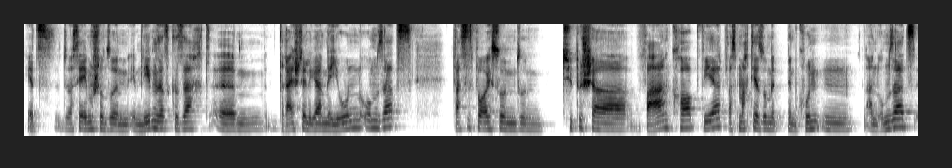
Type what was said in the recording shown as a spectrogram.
jetzt, du hast ja eben schon so im, im Nebensatz gesagt, ähm, dreistelliger Millionenumsatz. Was ist bei euch so ein, so ein typischer Warenkorbwert? Was macht ihr so mit einem Kunden an Umsatz?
